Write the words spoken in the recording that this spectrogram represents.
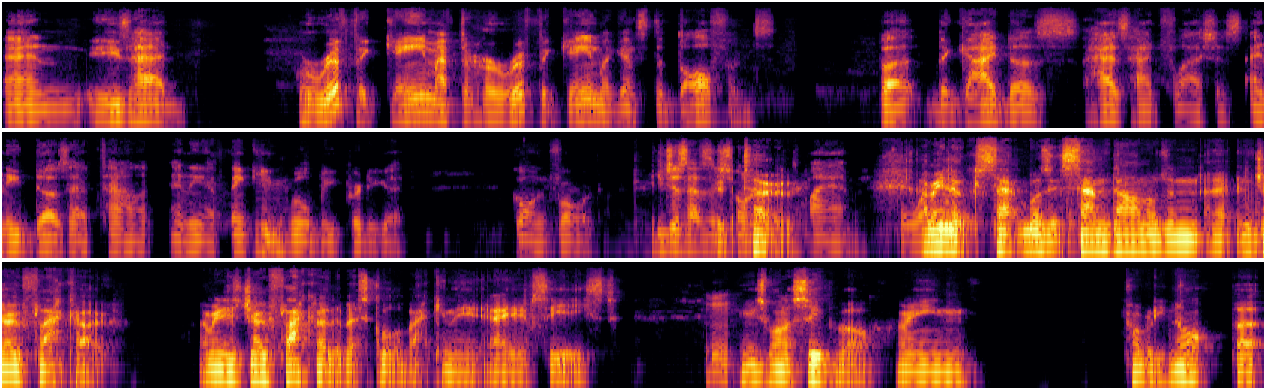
And he's had horrific game after horrific game against the Dolphins. But the guy does has had flashes and he does have talent and he, I think he mm. will be pretty good going forward. He just hasn't shown totally. Miami. I mean, look, was it Sam Darnold and, uh, and Joe Flacco? I mean, is Joe Flacco the best quarterback in the AFC East? Hmm. He's won a Super Bowl. I mean, probably not, but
